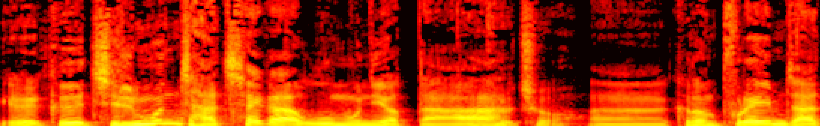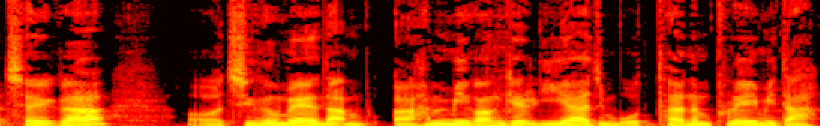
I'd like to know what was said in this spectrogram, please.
그 질문 자체가 우문이었다. 그렇죠. 아, 그런 프레임 자체가 어, 지금의 남, 아, 한미 관계를 이해하지 못하는 프레임이다.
